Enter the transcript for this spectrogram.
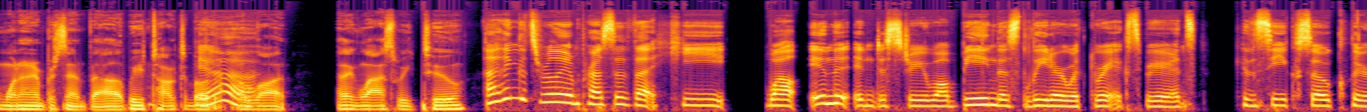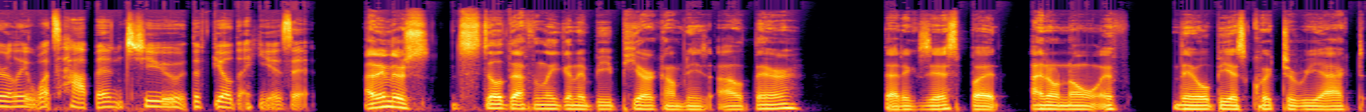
100% valid. We talked about it a lot, I think last week too. I think it's really impressive that he, while in the industry, while being this leader with great experience, can see so clearly what's happened to the field that he is in. I think there's still definitely going to be PR companies out there that exist, but I don't know if they will be as quick to react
